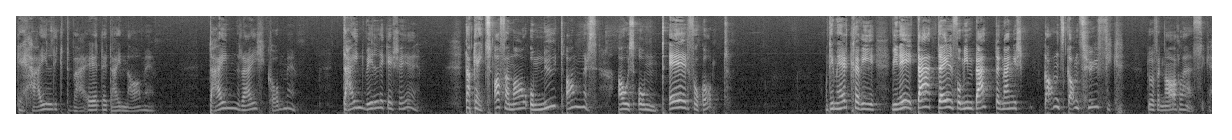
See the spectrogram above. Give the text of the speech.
geheiligt werde dein Name, dein Reich komme, dein Wille geschehe. Da geht es auf einmal um nichts anderes als um die Ehre von Gott. Und ich merke, wie, wie ich diesen Teil von meinem Bett manchmal ganz, ganz häufig vernachlässige.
